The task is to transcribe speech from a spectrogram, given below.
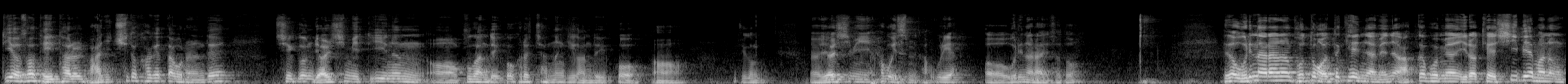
뛰어서 데이터를 많이 취득하겠다고 그러는데 지금 열심히 뛰는 어, 구간도 있고 그렇지 않는 기간도 있고 어, 지금 열심히 하고 있습니다. 우리 어, 우리나라에서도. 그래서 우리나라는 보통 어떻게 했냐면요. 아까 보면 이렇게 CBM 하는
